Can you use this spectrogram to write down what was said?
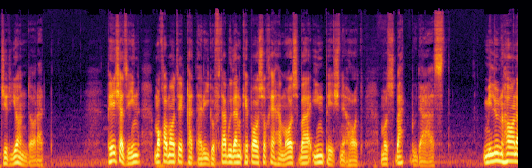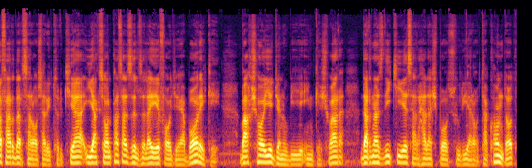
جریان دارد. پیش از این مقامات قطری گفته بودند که پاسخ حماس به این پیشنهاد مثبت بوده است. میلیون ها نفر در سراسر ترکیه یک سال پس از زلزله فاجعه باری که بخش های جنوبی این کشور در نزدیکی سرحدش با سوریه را تکان داد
